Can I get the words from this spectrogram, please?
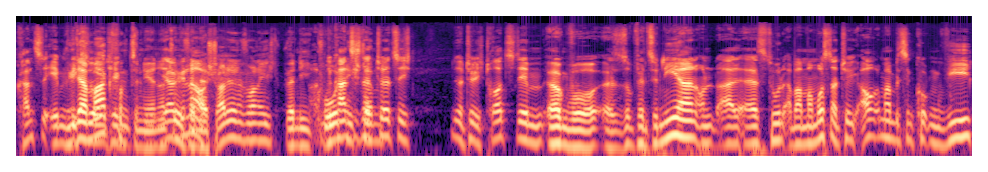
kannst du eben wie nicht der so Markt richtig- funktioniert. Ja, Natürlich, genau. wenn der Stadion voll nicht, wenn die Du Quoten kannst nicht es natürlich, natürlich trotzdem irgendwo äh, subventionieren und alles tun, aber man muss natürlich auch immer ein bisschen gucken, wie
